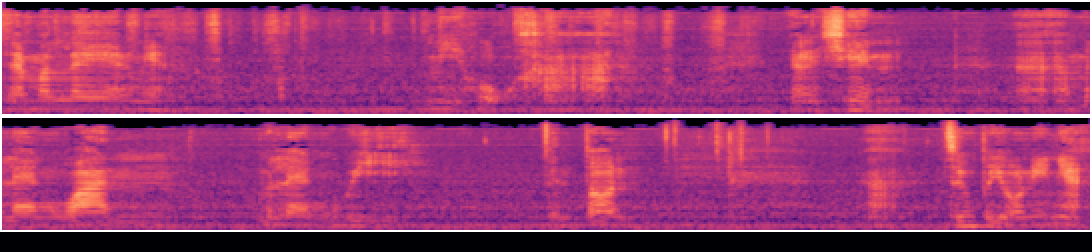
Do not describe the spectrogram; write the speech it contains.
แต่แมลงเนี่ย มี 6 ขา อย่างเช่นแมลงวันแมลงหวี เป็นต้น ซึ่งประโยคนี้เนี่ย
